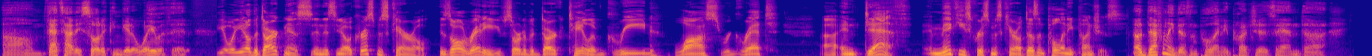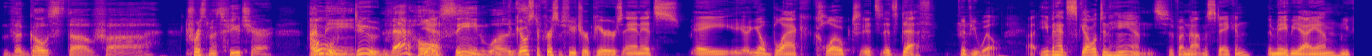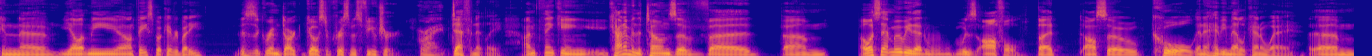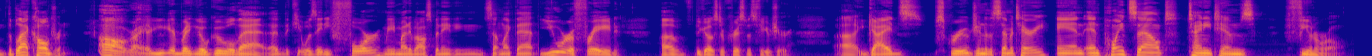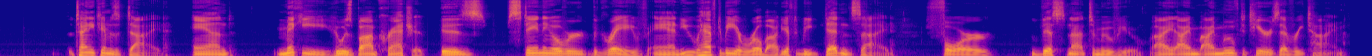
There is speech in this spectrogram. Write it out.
Um, that's how they sort of can get away with it. Yeah, well, you know, the darkness in this, you know, A Christmas Carol is already sort of a dark tale of greed, loss, regret, uh, and death. Mickey's Christmas Carol doesn't pull any punches. Oh, definitely doesn't pull any punches. And uh, the ghost of uh, Christmas Future. I Oh, mean, dude. that whole Yes. scene was the ghost of christmas future appears and it's a you know black cloaked it's it's death if you will uh, even had skeleton hands if i'm not mistaken and maybe i am you can uh, yell at me on facebook everybody this is a grim dark ghost of christmas future right. definitely i'm thinking kind of in the tones of uh um oh what's that movie that w- was awful but also cool in a heavy metal kind of way um the black cauldron Oh, uh, right. you- Everybody can go Google that. Uh, kid was 84, maybe it might have also been 80, something like that. You were afraid of the ghost of Christmas future. Uh, guides Scrooge into the cemetery and and points out Tiny Tim's funeral. Tiny Tim has died, and Mickey, who is Bob Cratchit, is standing over the grave, and you have to be a robot. You have to be dead inside for this not to move you. I I'm I'm moved to tears every time.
